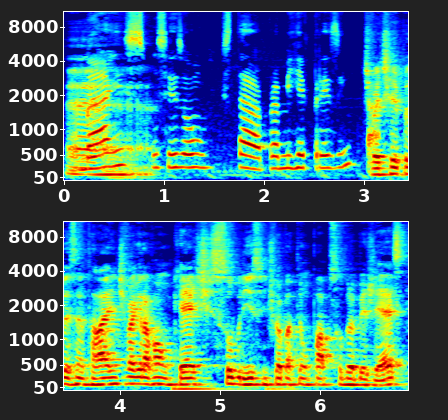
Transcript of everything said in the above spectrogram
É, mas vocês vão estar pra me A gente representar. vai te representar lá, a gente vai gravar um cast sobre isso, a gente vai bater um papo sobre a BGS.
